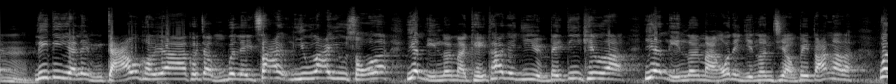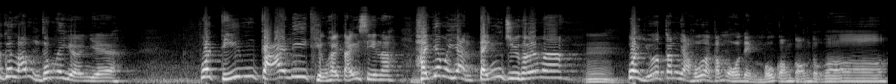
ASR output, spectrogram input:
呢啲嘢你唔搞佢啊，佢就唔會嚟嘥要拉要鎖啦。一連累埋其他嘅議員被 DQ 啦，一連累埋我哋言論自由被打壓啦。喂，佢諗唔通一樣嘢啊！喂，點解呢條係底線啊？係因為有人頂住佢啊嘛。嗯喂，如果今日好啦，咁我哋唔好講港獨咯。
